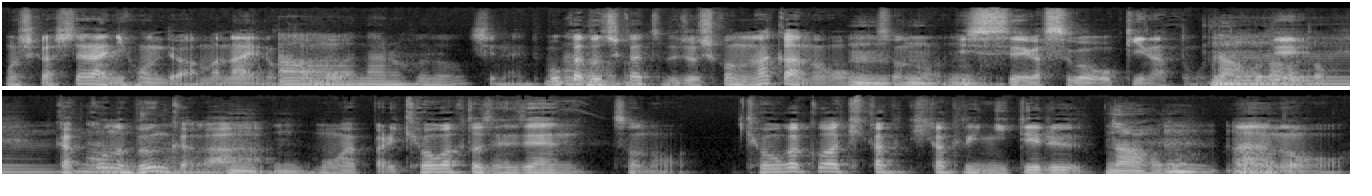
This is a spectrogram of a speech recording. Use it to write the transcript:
もしかしたら日本ではあんまないのかもなるほど。しれない。僕はどっちかっていうと女子校の中のうんその一斉がすごい大きいなと思なるほど。ってうん。学校の文化がもうやっぱり共学と全然その共学は比較比較的似てるなるほど。うん。あの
